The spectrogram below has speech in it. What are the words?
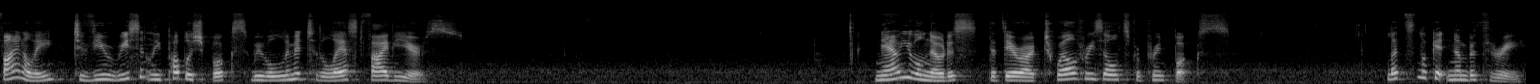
Finally, to view recently published books, we will limit to the last five years. Now you will notice that there are 12 results for print books. Let's look at number three.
